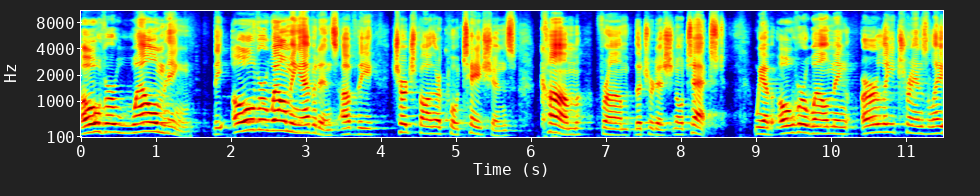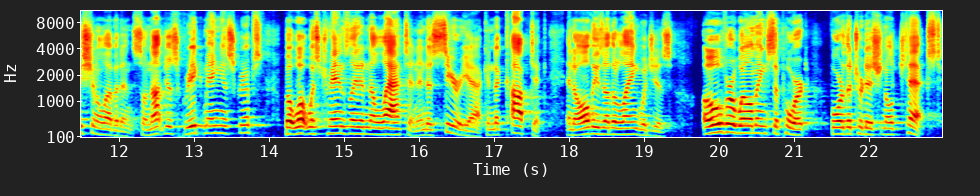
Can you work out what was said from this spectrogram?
Overwhelming, the overwhelming evidence of the church father quotations come from the traditional text. We have overwhelming early translational evidence. So, not just Greek manuscripts, but what was translated into Latin, into Syriac, into Coptic, and all these other languages. Overwhelming support for the traditional text.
